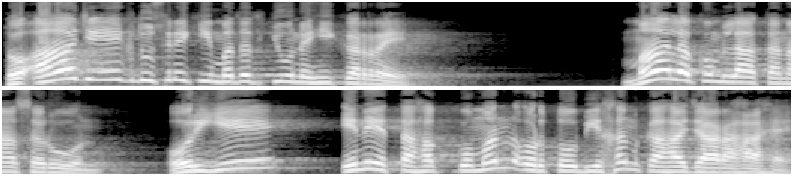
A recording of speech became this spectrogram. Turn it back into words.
تو آج ایک دوسرے کی مدد کیوں نہیں کر رہے؟ مالکم لا تناسرون اور یہ انہیں تحکمن اور توبیخن کہا جا رہا ہے۔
